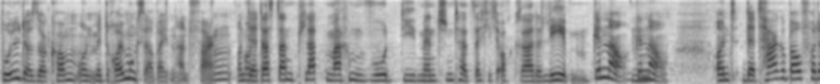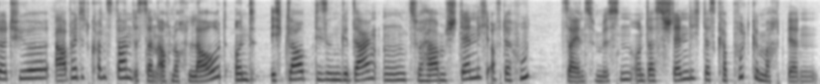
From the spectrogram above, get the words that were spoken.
Bulldozer kommen und mit Räumungsarbeiten anfangen. Und, und das dann platt machen, wo die Menschen tatsächlich auch gerade leben. Genau, mhm. genau. Und der Tagebau vor der Tür arbeitet konstant, ist dann auch noch laut. Und ich glaube, diesen Gedanken zu haben, ständig auf der Hut sein zu müssen und dass ständig das kaputt gemacht werden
